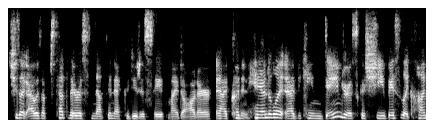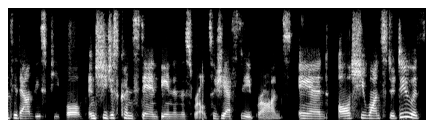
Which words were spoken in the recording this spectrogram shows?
she's like i was upset there was nothing i could do to save my daughter and i couldn't handle it and i became dangerous because she basically like hunted down these people and she just couldn't stand being in this world so she has to be bronzed and all she wants to do is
